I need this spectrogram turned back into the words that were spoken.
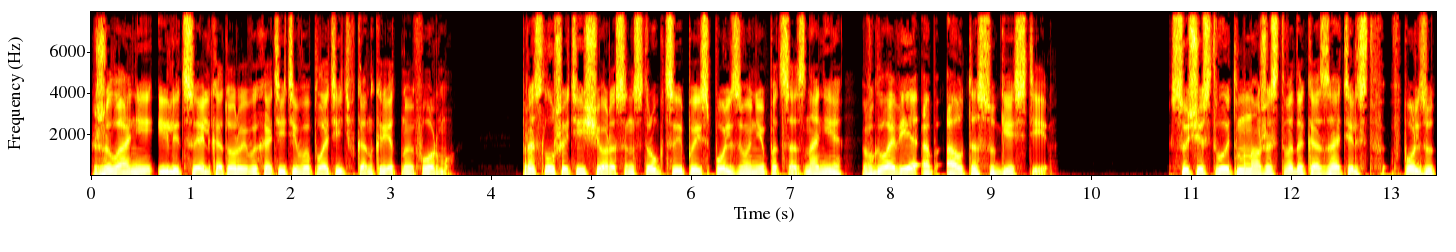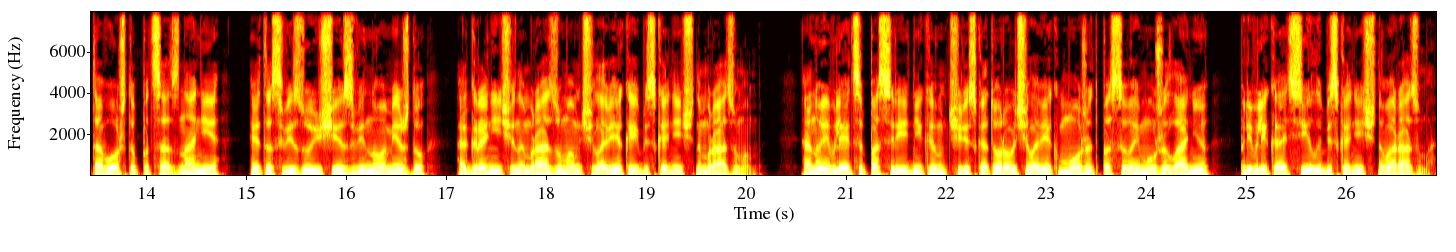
желание или цель, которую вы хотите воплотить в конкретную форму. Прослушайте еще раз инструкции по использованию подсознания в главе об аутосугестии. Существует множество доказательств в пользу того, что подсознание — это связующее звено между ограниченным разумом человека и бесконечным разумом. Оно является посредником, через которого человек может по своему желанию привлекать силы бесконечного разума.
